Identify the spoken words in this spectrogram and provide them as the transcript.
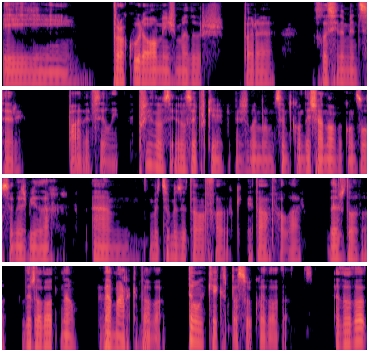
e procura homens maduros para relacionamento sério. Pá, deve ser lindo. Porque não sei, não sei porquê, mas lembro-me sempre de Condeixa Nova quando são cenas bizarras. Ahm, mas, mas eu estava a falar, eu estava a falar das Dodot. Das Dodot não, da marca Dodot. Então o que é que se passou com a Dodot? A Dodot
